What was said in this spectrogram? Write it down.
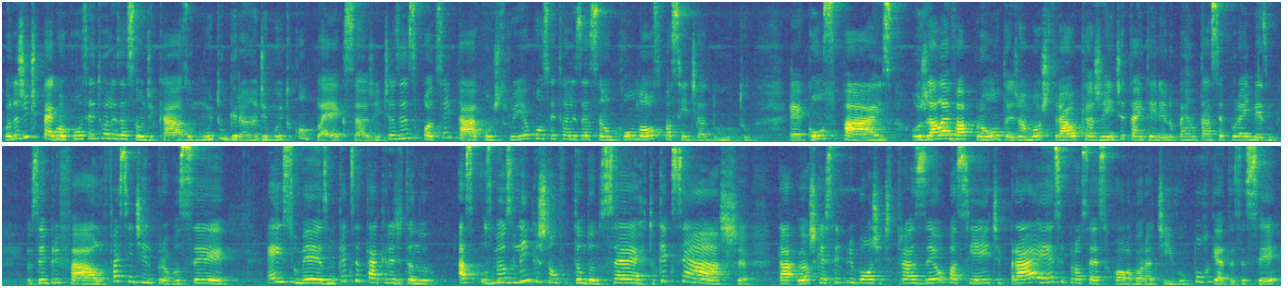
quando a gente pega uma conceitualização de caso muito grande, muito complexa, a gente às vezes pode sentar, construir a conceitualização com o nosso paciente adulto, é, com os pais, ou já levar pronta e já mostrar o que a gente está entendendo, perguntar se é por aí mesmo. Eu sempre falo, faz sentido para você? É isso mesmo? O que, é que você está acreditando? As, os meus links estão dando certo? O que, é que você acha? Tá? Eu acho que é sempre bom a gente trazer o paciente para esse processo colaborativo, porque a TCC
